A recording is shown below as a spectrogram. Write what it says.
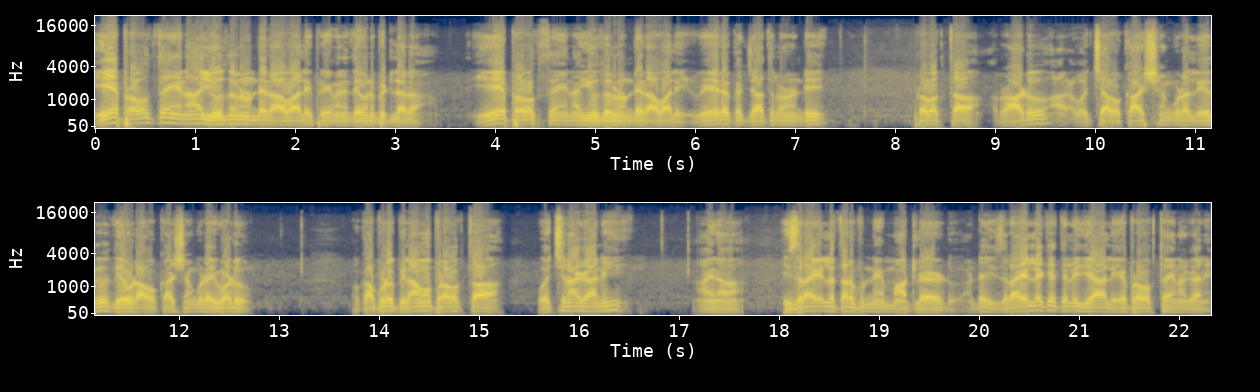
ఏ ప్రవక్త అయినా యూదుల నుండే రావాలి ప్రేమైన దేవుని బిడ్డలారా. ఏ ప్రవక్త అయినా యూదుల నుండే రావాలి. వేరొక జాతుల నుండి ప్రవక్త రాడు వచ్చే అవకాశం కూడా లేదు దేవుడు అవకాశం కూడా ఇవ్వడు. ఒకప్పుడు బిలాము ప్రవక్త వచ్చినా కానీ ఆయన ఇజ్రాయేళ్ళ తరపునే మాట్లాడాడు? అంటే ఇజ్రాయేళ్ళకే తెలియజేయాలి ఏ ప్రవక్త అయినా కానీ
